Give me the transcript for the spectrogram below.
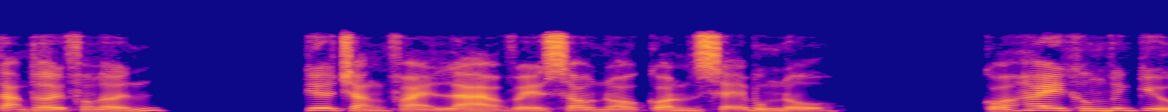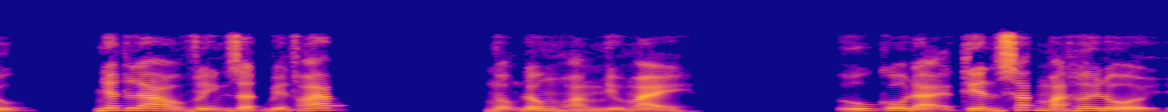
Tạm thời phong ấn, kia chẳng phải là về sau nó còn sẽ bùng nổ. Có hay không vĩnh cửu, nhất lao vĩnh giật biện pháp. Ngộng Đông Hoàng nhíu mày. Ú cô đại tiên sắc mặt hơi đổi,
